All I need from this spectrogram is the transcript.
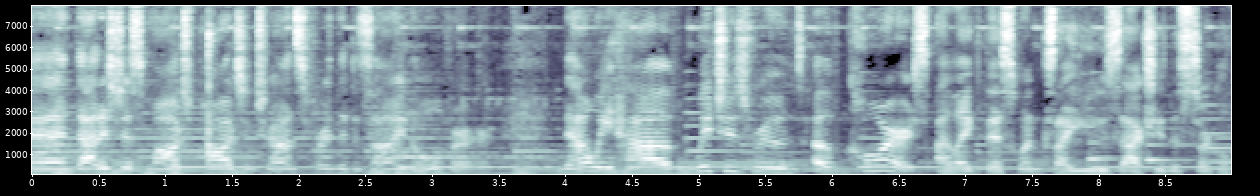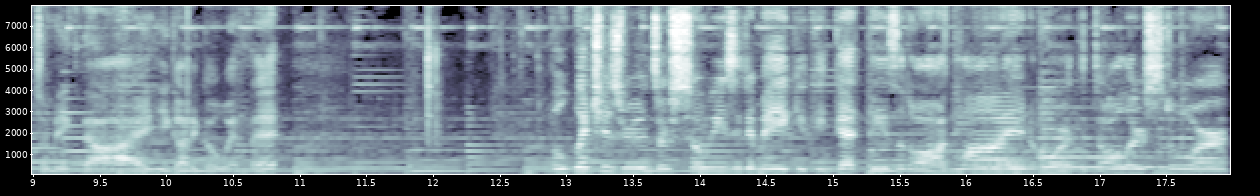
And that is just Mod Podge and transferring the design over. Now we have witches runes, of course. I like this one because I use actually the circle to make the eye. You got to go with it. The witches runes are so easy to make. You can get these little online or at the dollar store.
